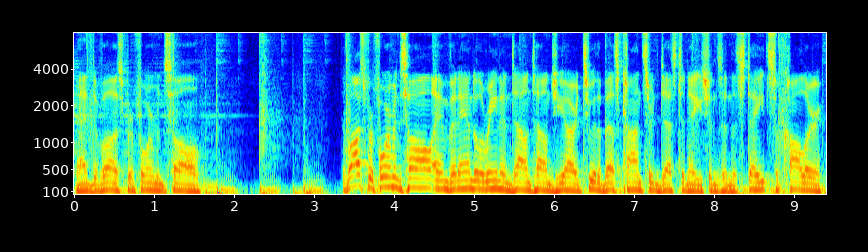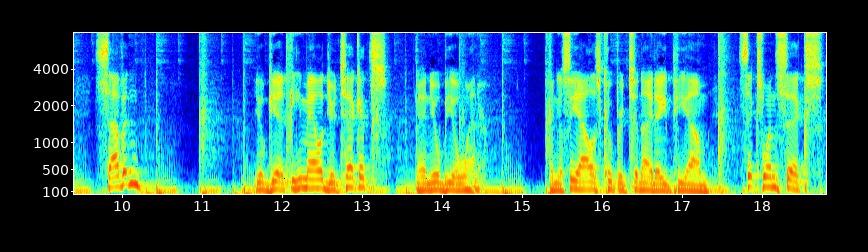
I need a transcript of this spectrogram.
at DeVos Performance Hall. DeVos Performance Hall and Van Andel Arena in downtown GR, are two of the best concert destinations in the state. So call her 7, you'll get emailed your tickets and you'll be a winner. And you'll see Alice Cooper tonight, 8 p.m. 616,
